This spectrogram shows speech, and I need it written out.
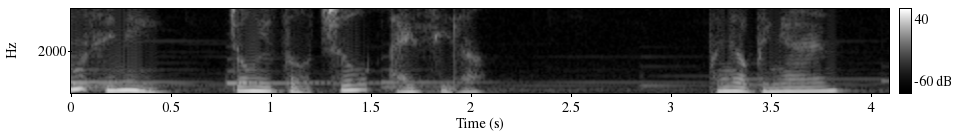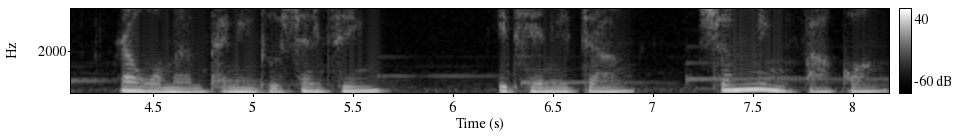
恭喜你，终于走出埃及了。朋友平安，让我们陪你读圣经，一天一章，生命发光。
